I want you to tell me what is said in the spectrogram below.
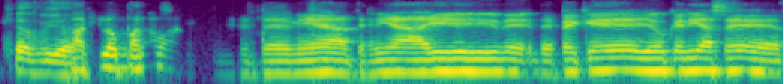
¿Qué hacías? Aquí los paraban. Tenía, tenía ahí de, de peque, yo quería ser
